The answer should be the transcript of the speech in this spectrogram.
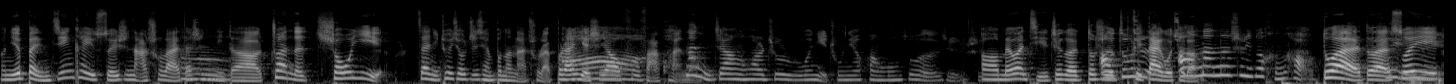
你的本金可以随时拿出来，但是你的赚的收益。在你退休之前不能拿出来，不然也是要付罚款的。那你这样的话，就是如果你中间换工作了，就是呃，没问题，这个都是可以带过去的。哦，那那是一个很好。对对，所以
